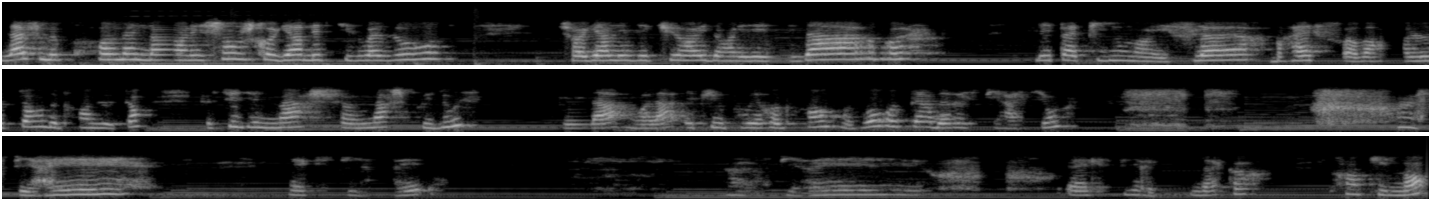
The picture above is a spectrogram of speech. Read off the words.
Là, je me promène dans les champs, je regarde les petits oiseaux, je regarde les écureuils dans les arbres, les papillons dans les fleurs. Bref, faut avoir le temps de prendre le temps. Je suis une marche, une marche plus douce. Là, voilà. Et puis, vous pouvez reprendre vos repères de respiration. Inspirez. Expirez. Inspirez. Expirez. D'accord Tranquillement.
